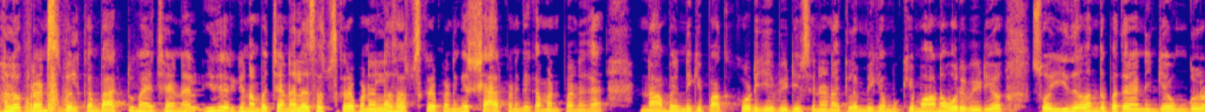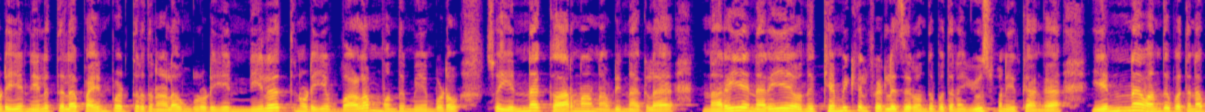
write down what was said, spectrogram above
Hello friends welcome back to my channel இது வரைக்கும் நம்ம சேனலை சப்ஸ்கிரைப் பண்ணலாம் சப்ஸ்கிரைப் பண்ணுங்கள் ஷேர் பண்ணுங்கள் கமெண்ட் பண்ணுங்கள் நாம் இன்றைக்கி பார்க்கக்கூடிய வீடியோஸ் என்னென்னாக்கில் மிக முக்கியமான ஒரு வீடியோ ஸோ இதை வந்து பார்த்தீங்கன்னா நீங்கள் உங்களுடைய நிலத்தில் பயன்படுத்துறதுனால உங்களுடைய நிலத்தினுடைய வளம் வந்து மேம்படும். ஸோ என்ன காரணம் அப்படின்னாக்கில் நிறைய நிறைய வந்து கெமிக்கல் ஃபெர்டிலைசர் வந்து பார்த்தீங்கன்னா யூஸ் பண்ணியிருக்காங்க. என்ன வந்து பார்த்தீங்கன்னா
